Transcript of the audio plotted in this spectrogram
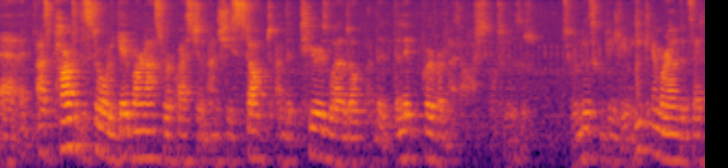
uh, as part of the story, Gay Byrne asked her a question and she stopped and the tears welled up and the, the lip quivered and I thought, oh, she's going to lose it. She's going to lose it completely. And he came around and said,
